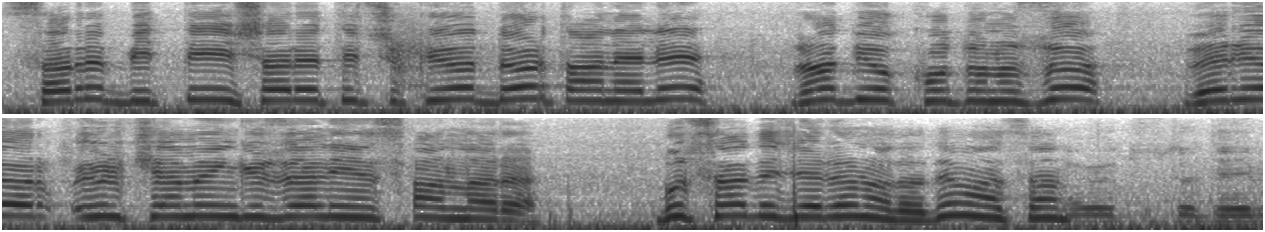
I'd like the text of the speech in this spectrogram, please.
sarı bitti işareti çıkıyor. 4 haneli radyo kodunuzu veriyor ülkemin güzel insanları. Bu sadece Renault'da değil mi Hasan? Evet usta TB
